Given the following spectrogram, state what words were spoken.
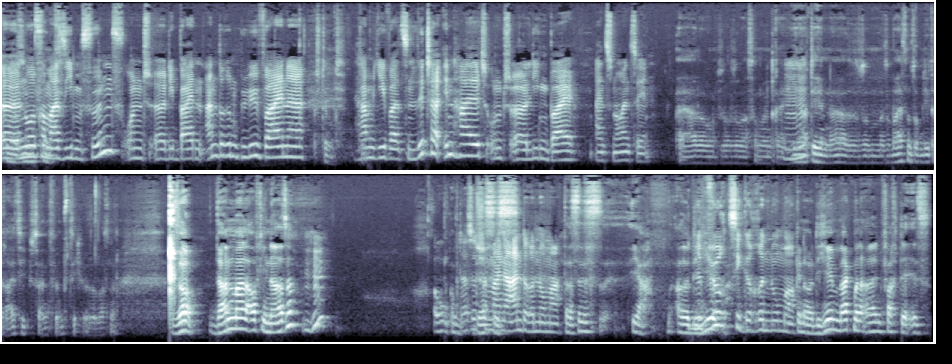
äh, 0,75 und äh, die beiden anderen Glühweine Stimmt. Haben jeweils einen Liter Inhalt und äh, liegen bei 1,19. Ja, so, so sowas um den Dreh. Mhm. Je nachdem, ne? Also so, so meistens um die 30 bis 1,50 oder sowas. Ne? So, dann mal auf die Nase. Oh, das ist das schon mal ist- eine andere Nummer. Das ist, ja, also die Eine hier, würzigere Nummer. genau, die hier merkt man einfach, der ist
